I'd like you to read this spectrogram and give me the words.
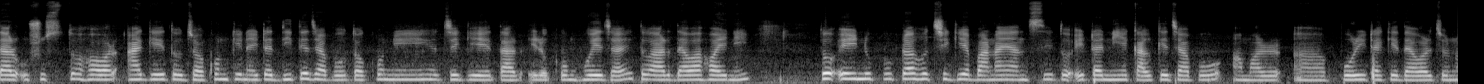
তার অসুস্থ হওয়ার আগে। তো যখন কিনা এটা দিতে যাব, তখনই হচ্ছে গিয়ে তার এরকম হয়ে যায়। তো আর দেওয়া হয়নি। তো এই নুপুরটা হচ্ছে গিয়ে বানায় আনছি। তো এটা নিয়ে কালকে যাব আমার পরিটাকে দেওয়ার জন্য।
